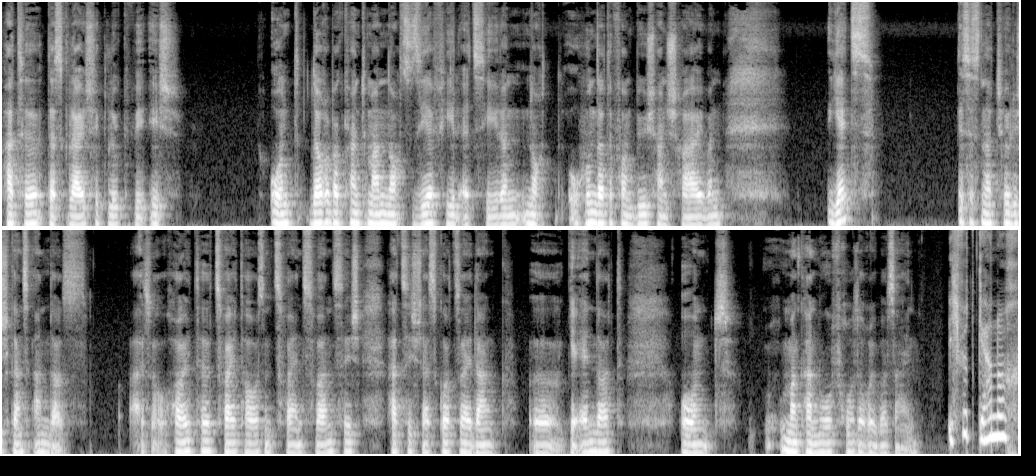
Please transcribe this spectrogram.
hatte das gleiche Glück wie ich. Und darüber könnte man noch sehr viel erzählen, noch hunderte von Büchern schreiben. Jetzt ist es natürlich ganz anders. Also heute, 2022, hat sich das Gott sei Dank äh, geändert und man kann nur froh darüber sein. Ich würde gern noch,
